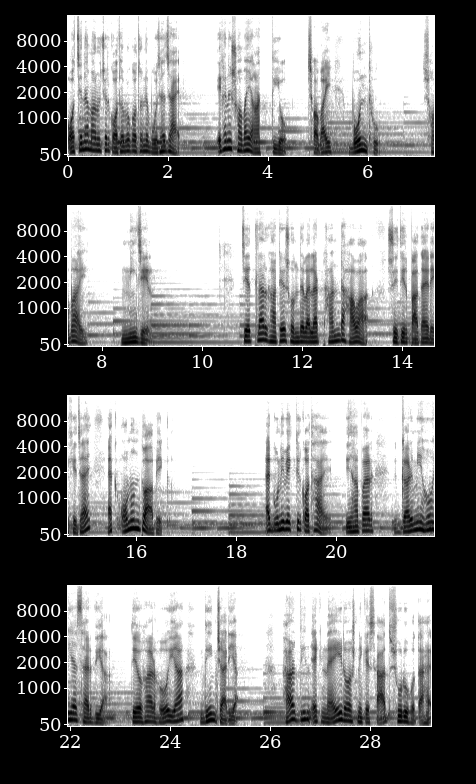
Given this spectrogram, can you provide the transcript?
অচেনা মানুষের কথোপকথনে বোঝা যায়, এখানে সবাই আত্মীয়, সবাই বন্ধু, সবাই নিজের। চেতলার ঘাটের সন্ধেবেলার ঠান্ডা হাওয়া স্মৃতির পাতায় রেখে যায় এক অনন্ত আবেগ এক গুণী ব্যক্তির কথায় ইহা पर गर्मी हो या सर्दियाँ त्योहार हो या दिनचर्या हर दिन एक नई रोशनी के साथ शुरू होता है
